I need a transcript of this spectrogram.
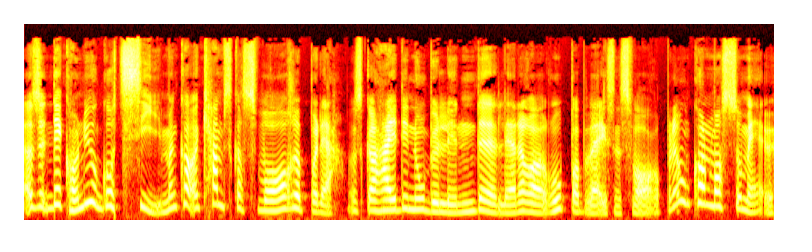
Altså, Det kan du jo godt si, men hvem skal svare på det? Og Skal Heidi Nordby Lynde, leder av Europabevegelsen, svare på det? Hun kan masse om EU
